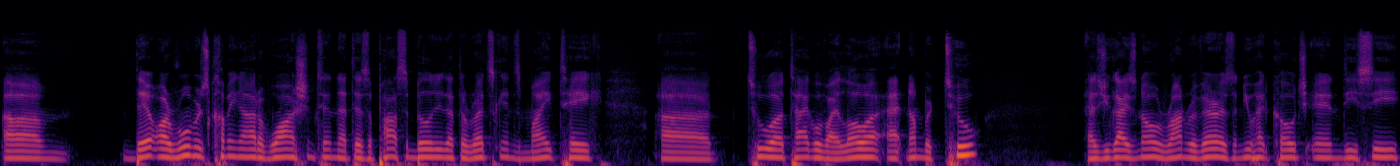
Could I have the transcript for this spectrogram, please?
Um, there are rumors coming out of Washington that there's a possibility that the Redskins might take uh, Tua Tagovailoa at number two. As you guys know, Ron Rivera is the new head coach in DC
